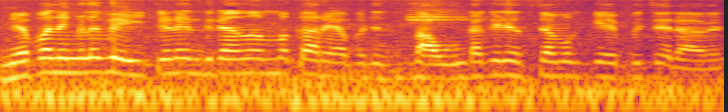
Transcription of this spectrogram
ഇനിയപ്പോൾ നിങ്ങൾ വെയിറ്റ് ചെയ്യണ എന്തിനാന്ന് നമുക്ക് അറിയാം പറ്റും സൗണ്ട് ഒക്കെ ജസ്റ്റ് നമുക്ക് കേൾപ്പിച്ച് തരാവേ.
